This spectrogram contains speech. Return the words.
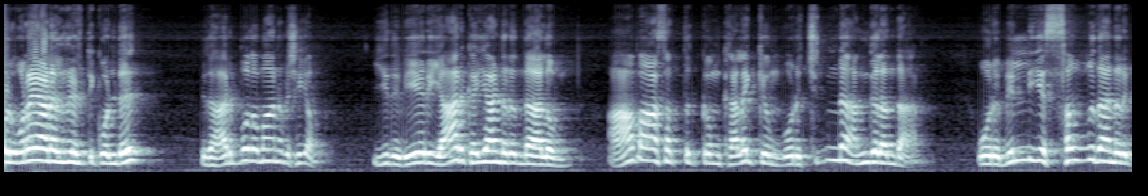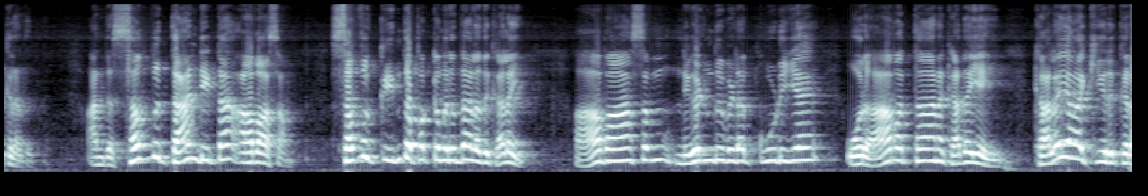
ஒரு உரையாடல் நிகழ்த்தி கொண்டு இது அற்புதமான விஷயம். இது வேறு யார் கையாண்டிருந்தாலும் ஆபாசத்துக்கும் கலைக்கும் ஒரு சின்ன அங்குலந்தான் ஒரு மெல்லிய சவ்வு தான் இருக்கிறது. அந்த சவ்வு தாண்டிட்டா ஆபாசம். சவ்வுக்கு இந்த பக்கம் இருந்தால் அது கலை. ஆபாசம் நிகழ்ந்துவிடக்கூடிய ஒரு ஆபத்தான கதையை கலையாக்கி இருக்கிற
